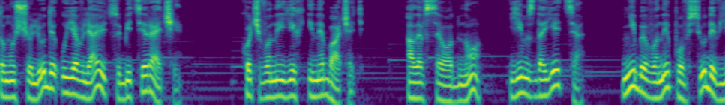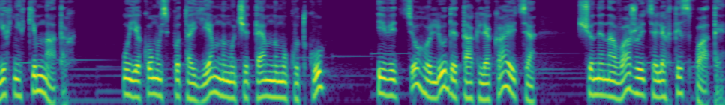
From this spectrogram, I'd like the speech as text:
Тому що люди уявляють собі ці речі, хоч вони їх і не бачать, але все одно їм здається, ніби вони повсюди в їхніх кімнатах, у якомусь потаємному чи темному кутку, і від цього люди так лякаються, що не наважуються лягти спати.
